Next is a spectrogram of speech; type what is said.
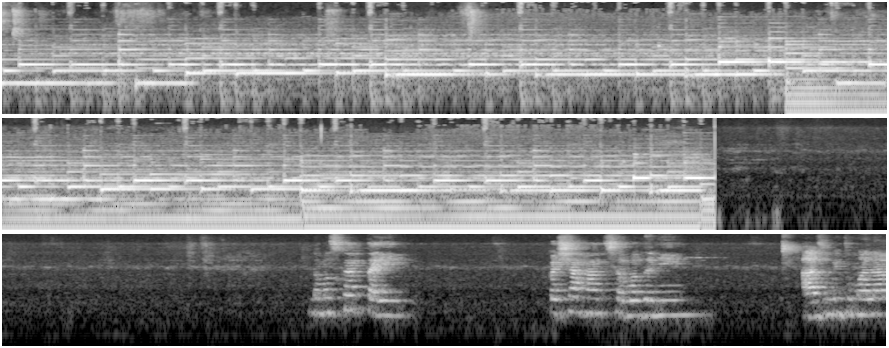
नमस्कार ताई. कशा आहात सर्वजणी? आज मी तुम्हाला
